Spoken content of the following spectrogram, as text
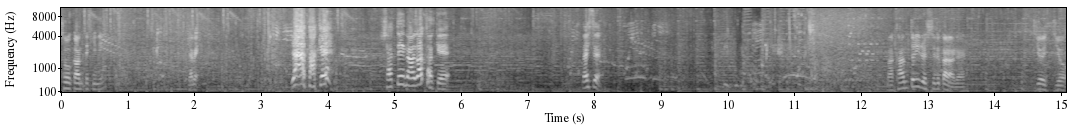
相関的に。やべ。やー竹？射程長竹。ナイス。まあカントリールしてるからね。一応一応。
